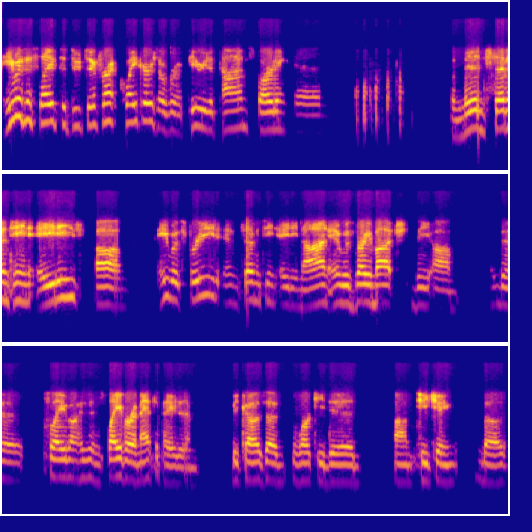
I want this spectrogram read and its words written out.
He was enslaved to two different Quakers over a period of time, starting in the mid 1780s. Um, he was freed in 1789, and it was very much the um, the slave his enslaver emancipated him because of the work he did um, teaching the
